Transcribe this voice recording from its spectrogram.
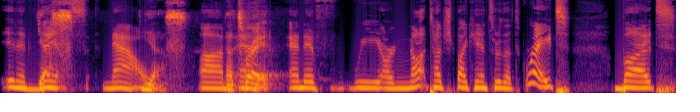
in advance yes. now. Yes. Um, that's and, right. And if we are not touched by cancer, that's great. But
